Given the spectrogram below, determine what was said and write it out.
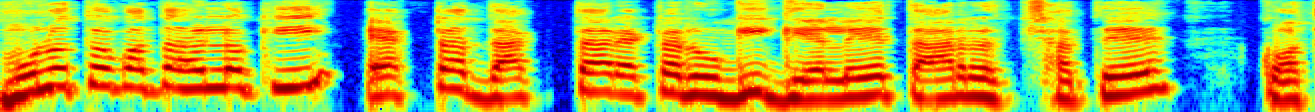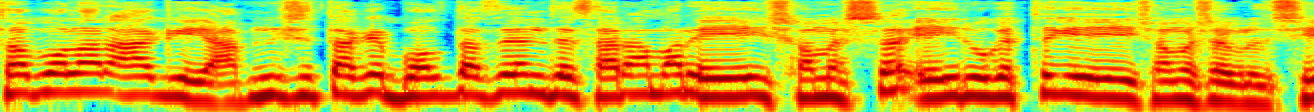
মূলত কথা হলো কি, একটা ডাক্তার, একটা রুগী গেলে তার সাথে কথা বলার আগে আপনি তাকে বলতেছেন যে, স্যার, আমার এই এই সমস্যা, এই রোগের থেকে এই সমস্যাগুলো। সে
